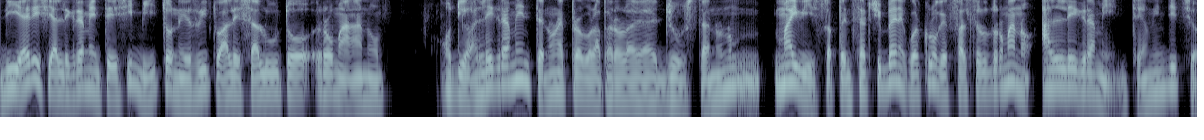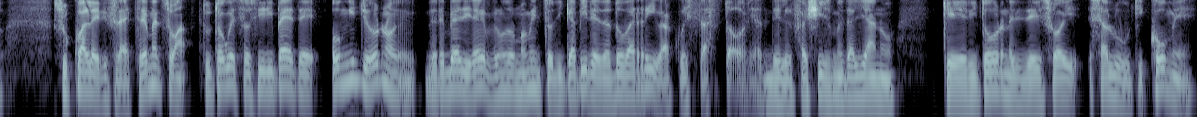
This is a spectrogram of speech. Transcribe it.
di ieri si è allegramente esibito nel rituale saluto romano. Oddio, allegramente non è proprio la parola giusta, non ho mai visto, a pensarci bene, qualcuno che fa il saluto romano allegramente, è un indizio sul quale riflettere. Ma insomma, tutto questo si ripete ogni giorno, verrebbe a dire che è venuto il momento di capire da dove arriva questa storia del fascismo italiano che ritorna dei suoi saluti, come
